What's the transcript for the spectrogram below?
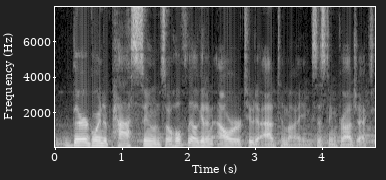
they're going to pass soon. So hopefully I'll get an hour or two to add to my existing project.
